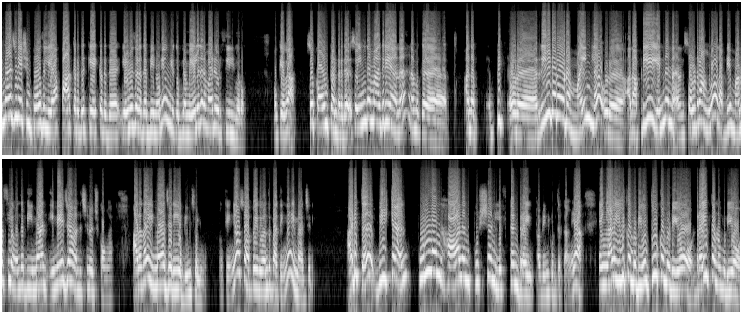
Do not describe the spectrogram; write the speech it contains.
இமேஜினேஷன் போகுது இல்லையா பாக்குறது கேக்குறது எழுதுறது அப்படின்னு உங்களுக்கு நம்ம எழுதுற மாதிரி ஒரு ஃபீல் வரும். ஓகேவா சோ கவுண்ட் பண்றது. சோ இந்த மாதிரியான நமக்கு அந்த ஒரு ரீடரோட மைண்ட்ல ஒரு அது அப்படியே என்ன சொல்றாங்களோ அது அப்படியே மனசுல வந்து அப்படி இமேஜா வந்துச்சுன்னு வச்சுக்கோங்க. அததான் இமேஜரி அப்படின்னு சொல்லுவோம். ஓகேங்களா சோ அப்ப இது வந்து பாத்தீங்கன்னா இமேஜரி அடுத்து we can pull and haul and push and lift and drive அப்படின்னு கொடுத்துருக்காங்க இல்லையா? எங்களால இழுக்க முடியும் தூக்க முடியும் டிரைவ் பண்ண முடியும்.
